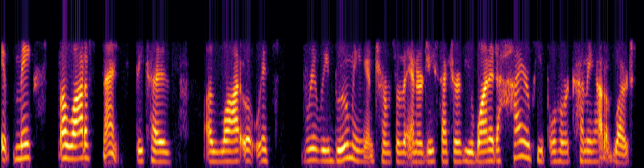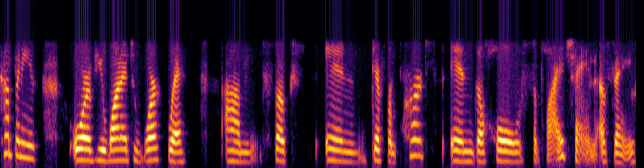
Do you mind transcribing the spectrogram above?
it makes a lot of sense because a lot it's really booming in terms of the energy sector. If you wanted to hire people who are coming out of large companies, or if you wanted to work with um, folks in different parts in the whole supply chain of things,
